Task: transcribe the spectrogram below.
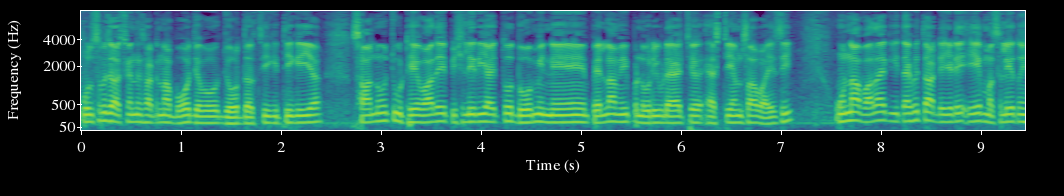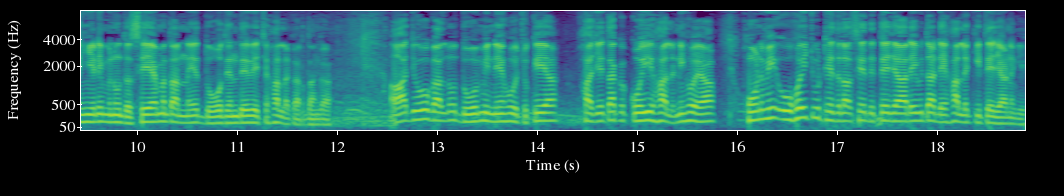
ਪੁਲਿਸ ਪ੍ਰਸ਼ਾਸਨ ਨੇ ਸਾਡੇ ਨਾਲ ਬਹੁਤ ਜ਼ਬਰ- ਜ਼ੋਰਦਸਤੀ ਕੀਤੀ ਗਈ ਆ। ਸਾਨੂੰ ਝੂਠੇ ਵਾਅਦੇ ਪਿਛਲੀ ਰੀ ਅੱਜ ਤੋਂ 2 ਮਹੀਨੇ ਪਹਿਲਾਂ ਵੀ ਪੰਡੋਰੀ ਵੜਾਇ ਚ ਐਸਟੀਐਮ ਸਾਹਿਬ ਆਏ ਸੀ। ਉਹਨਾਂ ਵਾਅਦਾ ਕੀਤਾ ਵੀ ਤੁਹਾਡੇ ਜਿਹੜੇ ਇਹ ਮਸਲੇ ਤੁਸੀਂ ਜਿਹੜੇ ਮੈਨੂੰ ਦੱਸੇ ਆ, ਮੈਂ ਤੁਹਾਨੂੰ ਇਹ 2 ਦਿਨ ਦੇ ਵਿੱਚ ਹੱਲ ਕਰ ਦਾਂਗਾ। ਅੱਜ ਉਹ ਗੱਲ ਨੂੰ 2 ਮਹੀਨੇ ਹੋ ਚੁੱਕੇ ਆ, ਹਜੇ ਤੱਕ ਕੋਈ ਹੱਲ ਨਹੀਂ ਹੋਇਆ। ਹੁਣ ਵੀ ਉਹੀ ਝੂਠੇ ਦਿਲਾਸੇ ਦਿੱਤੇ ਜਾ ਰਹੇ ਵੀ ਤੁਹਾਡੇ ਹੱਲ ਕੀਤੇ ਜਾਣਗੇ।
